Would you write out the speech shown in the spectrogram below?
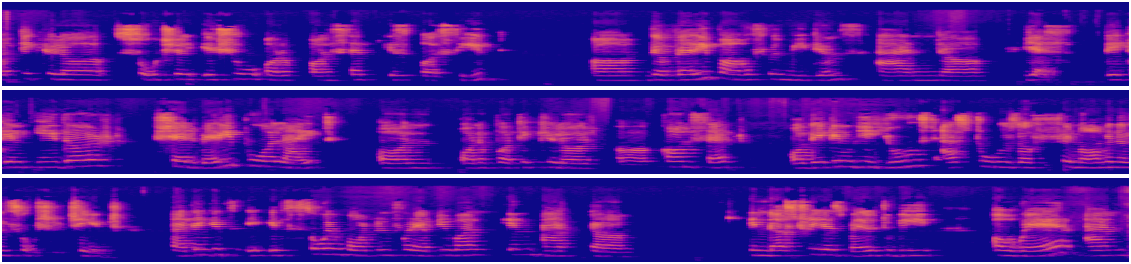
particular social issue or a concept is perceived. Uh, they're very powerful mediums, and uh, yes, they can either shed very poor light on on a particular uh, concept, or they can be used as tools of phenomenal social change. I think it's it's so important for everyone in that um, industry as well to be aware and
